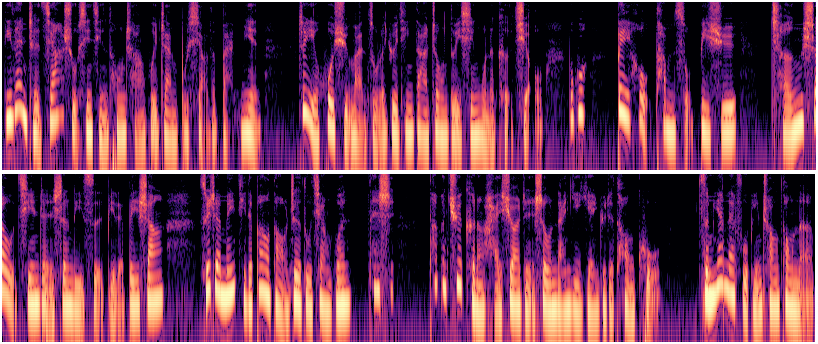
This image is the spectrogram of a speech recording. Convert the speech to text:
罹难者家属心情通常会占不小的版面。这也或许满足了乐听大众对新闻的渴求。不过，背后他们所必须承受亲人生离死别的悲伤，随着媒体的报道热度降温，但是他们却可能还需要忍受难以言喻的痛苦。怎么样来抚平创痛呢？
